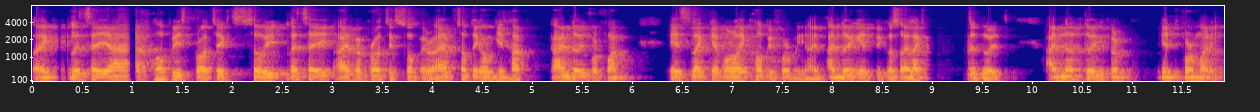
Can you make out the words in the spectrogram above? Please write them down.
like let's say I have hobbyist projects. So let's say I have a project somewhere, I have something on GitHub, I'm doing for fun. It's like a more like hobby for me. I, I'm doing it because I like to do it. I'm not doing it for it for money.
